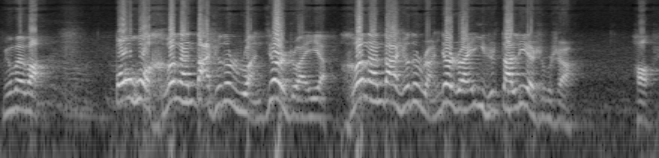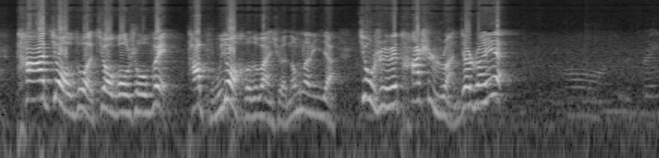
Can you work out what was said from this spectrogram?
明白吧？包括河南大学的软件专业，河南大学的软件专业一直单列，是不是？好，它叫做较高收费，它不叫合作办学，能不能理解？就是因为它是软件专业。哦，就是专业。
